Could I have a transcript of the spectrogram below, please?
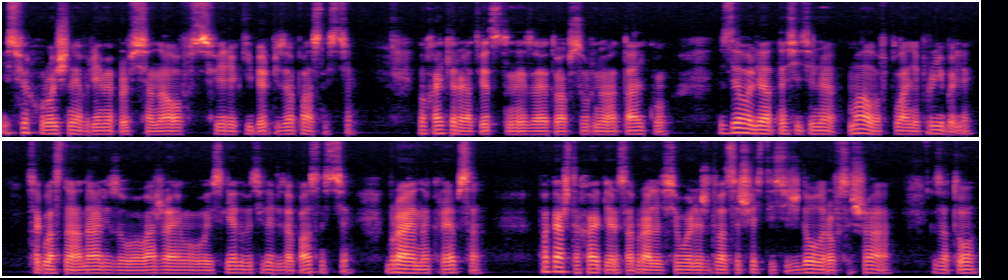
и сверхурочное время профессионалов в сфере кибербезопасности. Но хакеры, ответственные за эту абсурдную атаку, сделали относительно мало в плане прибыли. Согласно анализу уважаемого исследователя безопасности Брайана Крепса, пока что хакеры собрали всего лишь 26 тысяч долларов США за то,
